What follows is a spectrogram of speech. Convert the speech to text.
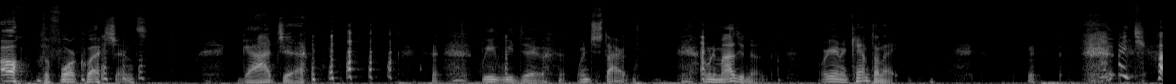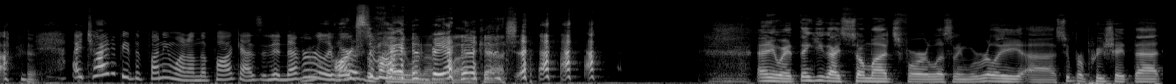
Oh, the four questions. Gotcha. we we do. When'd you start? How many miles you doing? Are you gonna camp tonight? I try. I try to be the funny one on the podcast, and it never really works to my funny one on the advantage. Anyway, thank you guys so much for listening. We really uh, super appreciate that.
